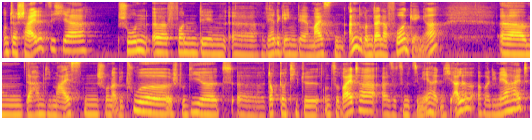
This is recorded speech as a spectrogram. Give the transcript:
unterscheidet sich ja schon äh, von den äh, Werdegängen der meisten anderen deiner Vorgänger. Ähm, da haben die meisten schon Abitur studiert, äh, Doktortitel und so weiter. Also zumindest die Mehrheit, nicht alle, aber die Mehrheit.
